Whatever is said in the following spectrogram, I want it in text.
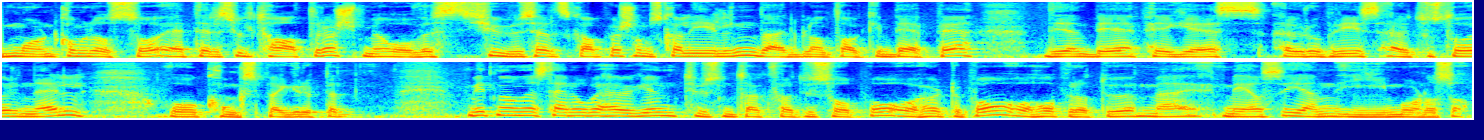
I morgen kommer det også et resultatrush med over 20 selskaper som skal i ilden, deriblant Aker BP, DNB, PGS, Europris, Autostore, Nell og Kongsberg Gruppen. Mitt navn er Stein Ove Haugen. Tusen takk for at du så på og hørte på, og håper at du er med oss igjen i morgen også.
